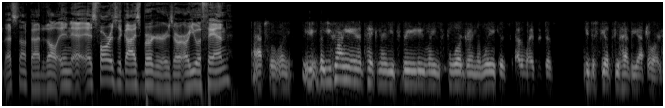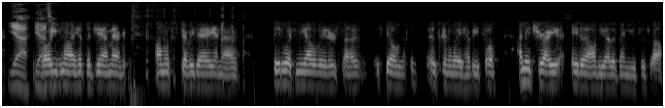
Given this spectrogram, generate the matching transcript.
that's not bad at all. And as far as the guy's burgers, are, are you a fan? Absolutely, you, but you can only take maybe three, maybe four during the week, because otherwise it just you just feel too heavy afterward. Yeah, yeah. So even though I hit the gym every, almost every day and uh, stayed away from the elevators, uh, still it's going to weigh heavy. So I made sure I ate at all the other venues as well.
